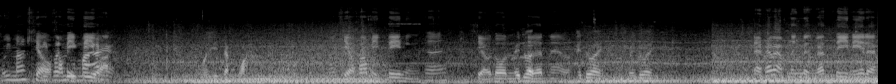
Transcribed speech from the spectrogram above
อุ้ยม้าเขียวเข้ามาอีกตีว่ะหัวยิงจับว่ะม้าเขียวเข้ามาอีกตีหนึ่งใช่ไหมเขียวโดนไปด้วยเพิร์ดแน่เลยไปด้วยไปด้วย แต่ถ้าแบบหนึ่งหนึ่งก็ตีนี้เลย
